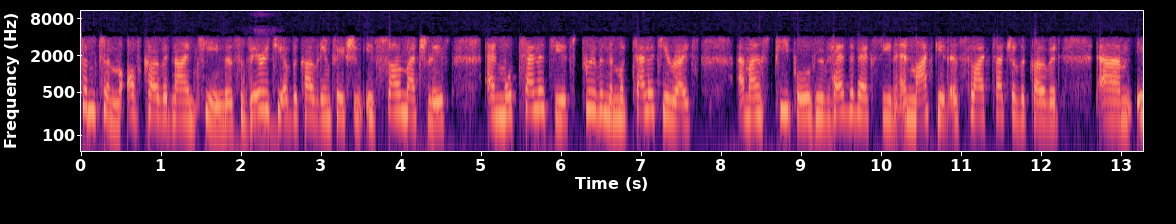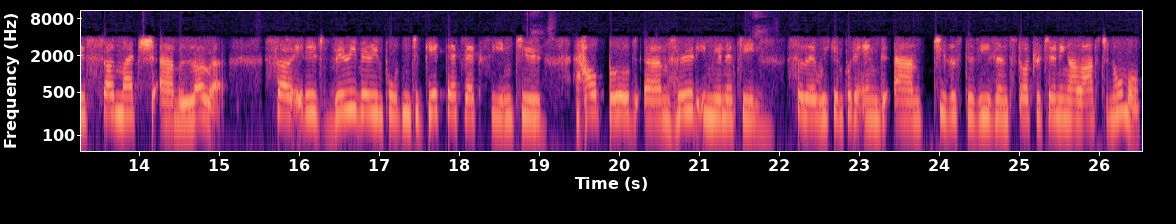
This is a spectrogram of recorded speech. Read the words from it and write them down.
symptom of COVID 19. The severity of the COVID infection is so much less, and mortality, it's proven the mortality rates amongst people who've had the vaccine and might get a slight touch of the COVID um, is so much um, lower. So it is very, very important to get that vaccine to help build um, herd immunity. So that we can put an end um, to this disease and start returning our lives to normal.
